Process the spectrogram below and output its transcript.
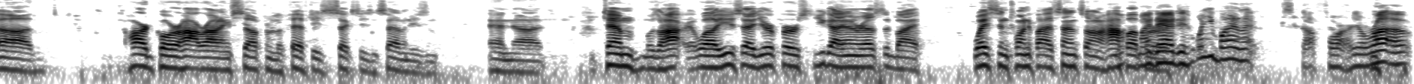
Uh, hardcore hot rodding stuff from the 50s, 60s, and 70s, and and uh, Tim was a hot. Well, you said your first, you got interested by wasting 25 cents on a hop up. My or- dad just, what are you buying that stuff for? You know, rod,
